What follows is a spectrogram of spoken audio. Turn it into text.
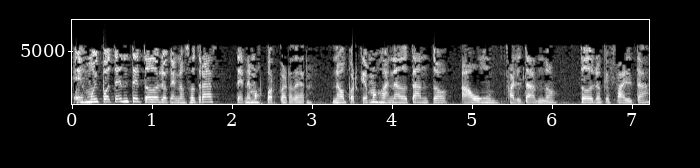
es muy potente todo lo que nosotras tenemos por perder, ¿no? Porque hemos ganado tanto, aún faltando todo lo que falta,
